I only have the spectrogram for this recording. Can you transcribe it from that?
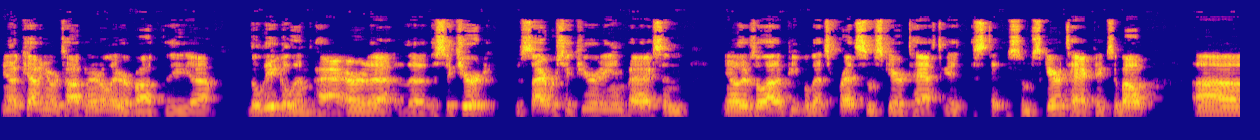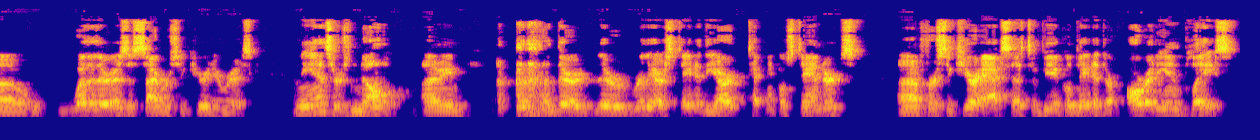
you know, Kevin, you were talking earlier about the uh, the legal impact or the, the the security, the cybersecurity impacts, and you know, there's a lot of people that spread some scare tactics, some scare tactics about uh, whether there is a cybersecurity risk. And the answer is no. I mean, there there really are state of the art technical standards uh, for secure access to vehicle data. They're already in place.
